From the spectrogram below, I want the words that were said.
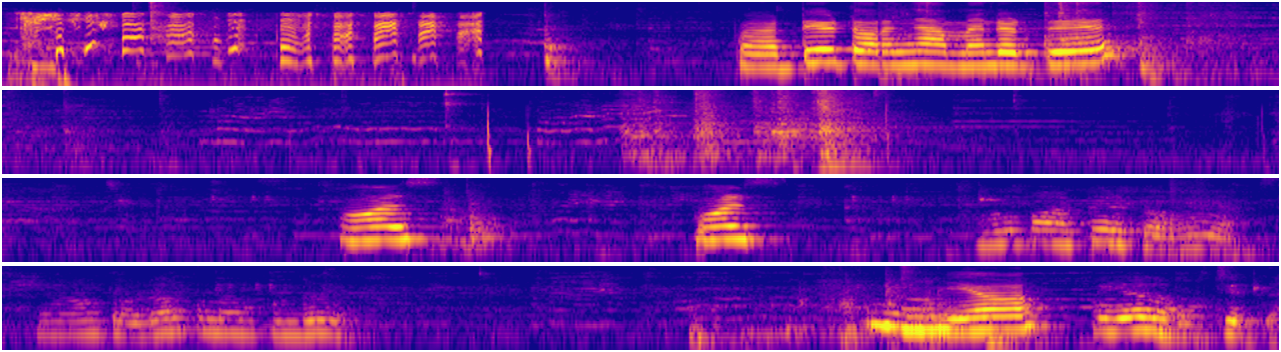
പാട്ട് കേട്ട് ഉറങ്ങ അമ്മേന്റെ അടുത്ത്. മോൾസ് മോൾസ്. പാട്ട് കേട്ട് ഉറങ്ങ തൊഴിലുറപ്പുണ്ട് അയ്യോ. മീനെല്ലാം മുറിച്ചേക്കുക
